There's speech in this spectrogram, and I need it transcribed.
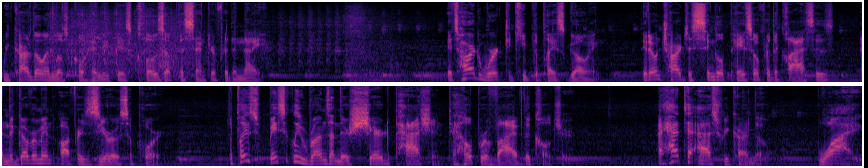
Ricardo and Los Cojolites close up the center for the night. It's hard work to keep the place going. They don't charge a single peso for the classes, and the government offers zero support. The place basically runs on their shared passion to help revive the culture. I had to ask Ricardo, why?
